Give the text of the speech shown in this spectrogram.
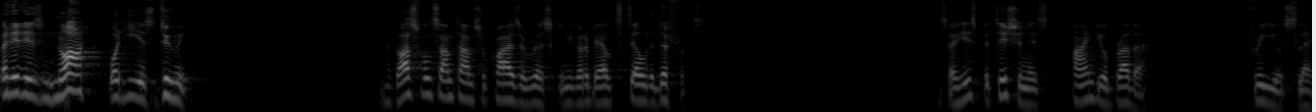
but it is not what he is doing. And the gospel sometimes requires a risk, and you've got to be able to tell the difference. So his petition is find your brother, free your slave.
